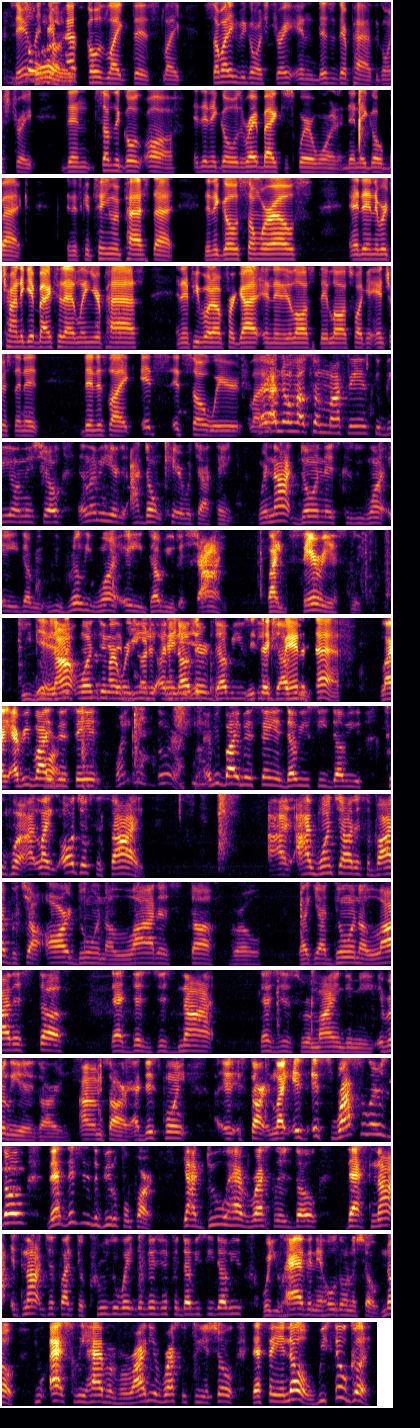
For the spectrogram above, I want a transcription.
Their, So their much. path goes like this: like somebody could be going straight, and this is their path. They're going straight. Then something goes off, and then it goes right back to square one, and then they go back, and it's continuing past that. Then it goes somewhere else, and then they were trying to get back to that linear path, and then people done forgot, and then they lost they lost fucking interest in it. Then it's like it's it's so weird. Like, I know how some of my fans could be on this show, and let me hear. I don't care what y'all think. We're not doing this because we want AEW. We really want AEW to shine. Like seriously, we do Yeah, not want the them to be another WCW. to expand the staff. Like everybody's been saying, why you close the door? Everybody been saying WCW 2.0. I Like all jokes aside, I I want y'all to survive, but y'all are doing a lot of stuff, bro. Like y'all doing a lot of stuff that does just not. That's just reminding me. It really is, Ari. I'm sorry. At this point, it- it's starting. Like it's it's wrestlers though. That this is the beautiful part. Y'all do have wrestlers though that's not it's not just like the cruiserweight division for WCW where you have it and hold on the show. No, you actually have a variety of wrestlers through your show that's saying, no, we still good.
